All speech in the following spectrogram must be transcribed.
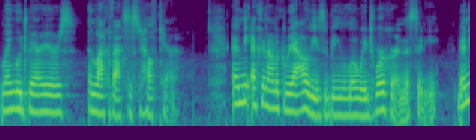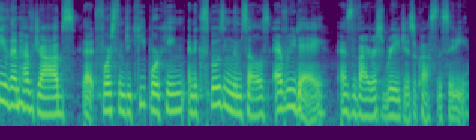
language barriers, and lack of access to health care. And the economic realities of being a low wage worker in the city. Many of them have jobs that force them to keep working and exposing themselves every day as the virus rages across the city.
